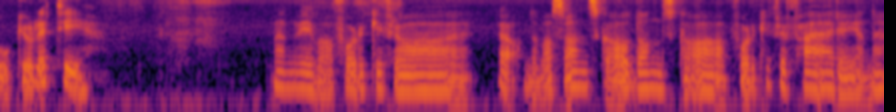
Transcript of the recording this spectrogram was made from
Tok jo litt tid. Men vi var folk ifra Ja, det var svensker og dansker, folk fra Færøyene.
